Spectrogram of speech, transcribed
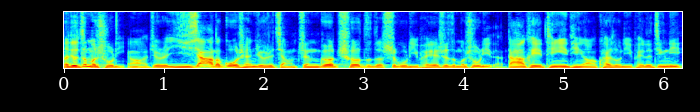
那就这么处理啊，就是以下的过程就是讲整个车子的事故理赔是怎么处理的，大家可以听一听啊，快速理赔的经历。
